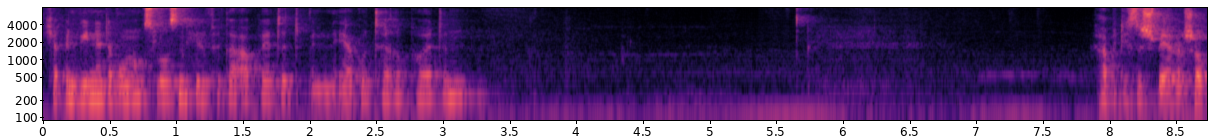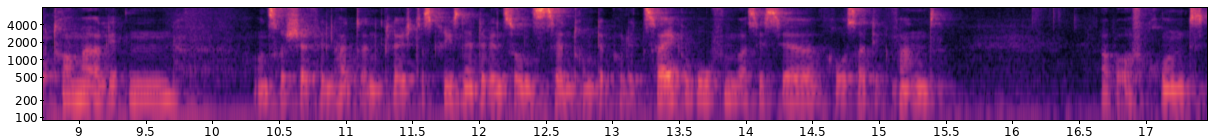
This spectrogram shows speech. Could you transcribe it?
ich habe in Wien in der Wohnungslosenhilfe gearbeitet, bin Ergotherapeutin. Habe dieses schwere Schocktrauma erlitten. Unsere Chefin hat dann gleich das Kriseninterventionszentrum der Polizei gerufen, was ich sehr großartig fand. Aber aufgrund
